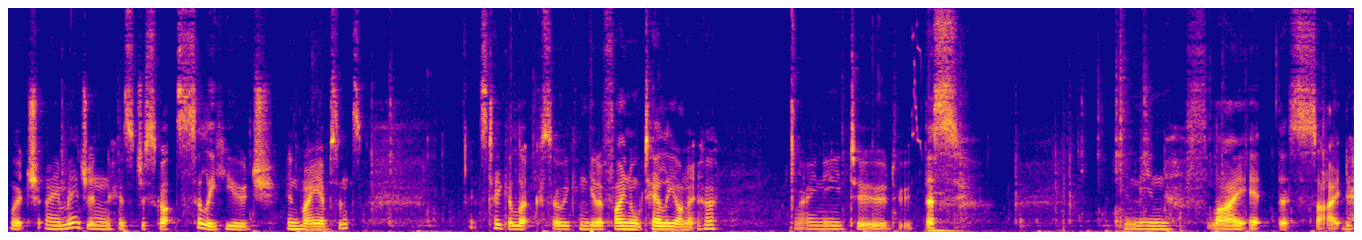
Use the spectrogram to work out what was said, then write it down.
which I imagine has just got silly huge in my absence. Let's take a look so we can get a final tally on it, huh? I need to do this, and then fly at this side.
